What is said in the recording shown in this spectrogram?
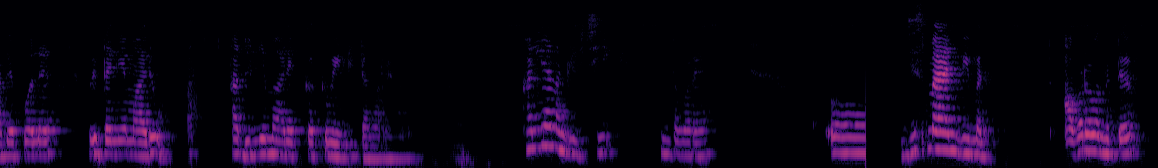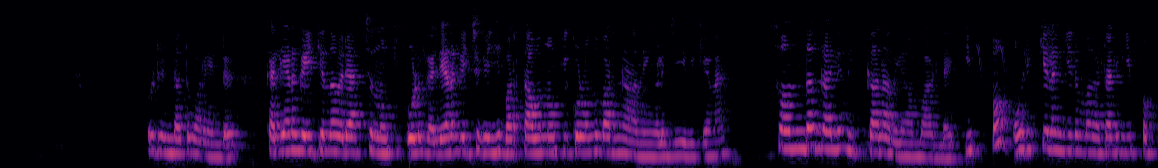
അതേപോലെ ഋതന്യമാരും അതുല്യമാരൊക്കെ വേണ്ടിയിട്ടാണ് പറയണത്. കല്യാണം കഴിച്ച് എന്താ പറയുക ജിസ്മാൻ വിമൻ അവർ വന്നിട്ട് ഒരു ഇതിനകത്ത് പറയുന്നുണ്ട് കല്യാണം കഴിക്കുന്ന ഒരു അച്ഛൻ നോക്കിക്കോളും. കല്യാണം കഴിച്ചു കഴിഞ്ഞ് ഭർത്താവ് നോക്കിക്കോളും എന്ന് പറഞ്ഞാണ് നിങ്ങൾ ജീവിക്കണേ? സ്വന്തം കാലിൽ നിൽക്കാൻ അറിയാൻ പാടില്ല. ഇപ്പം ഒരിക്കലെങ്കിലും വന്നിട്ട് അല്ലെങ്കിൽ ഇപ്പം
